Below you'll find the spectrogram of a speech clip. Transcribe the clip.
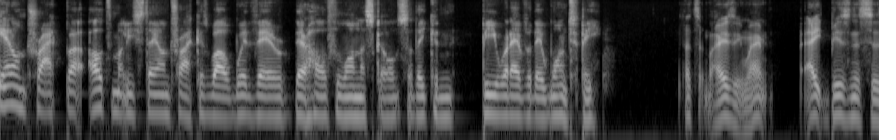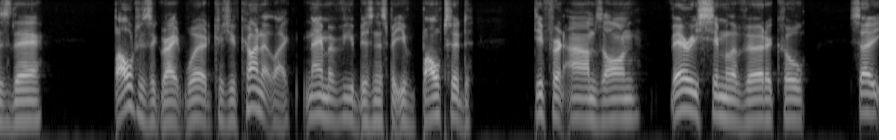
get on track, but ultimately stay on track as well with their their health and wellness goals, so they can be whatever they want to be. That's amazing, mate. Eight businesses there. Bolt is a great word because you've kind of like name of your business, but you've bolted different arms on, very similar vertical. So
